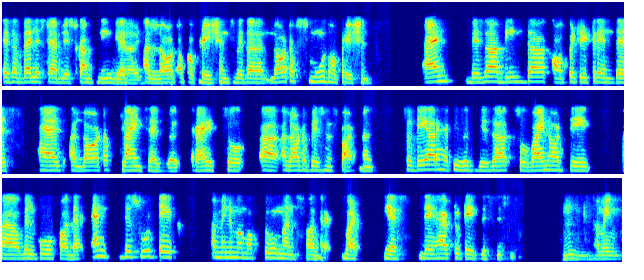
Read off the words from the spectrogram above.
is a well-established company with Yeah, a lot of operations, with a lot of smooth operations, and Visa being the competitor in this has a lot of clients as well, right? So uh, a lot of business partners. So they are happy with Visa. So why not they uh, will go for that? And this would take a minimum of two months for that. But yes, they have to take this decision. Hmm. I mean,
